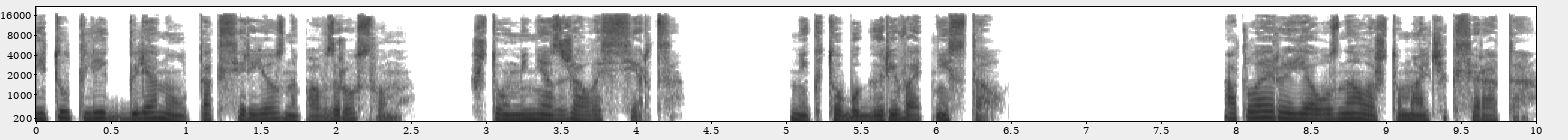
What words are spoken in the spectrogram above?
И тут Лик глянул так серьезно по-взрослому, что у меня сжалось сердце. Никто бы горевать не стал. От Лайры я узнала, что мальчик — сирота.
